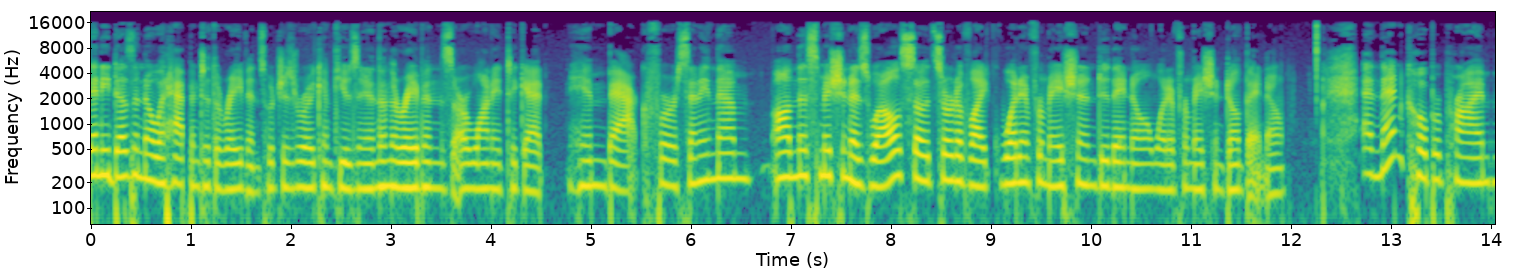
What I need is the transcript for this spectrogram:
then he doesn't know what happened to the Ravens, which is really confusing. And then the Ravens are wanting to get him back for sending them on this mission as well. So it's sort of like what information do they know and what information don't they know? And then Cobra Prime,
